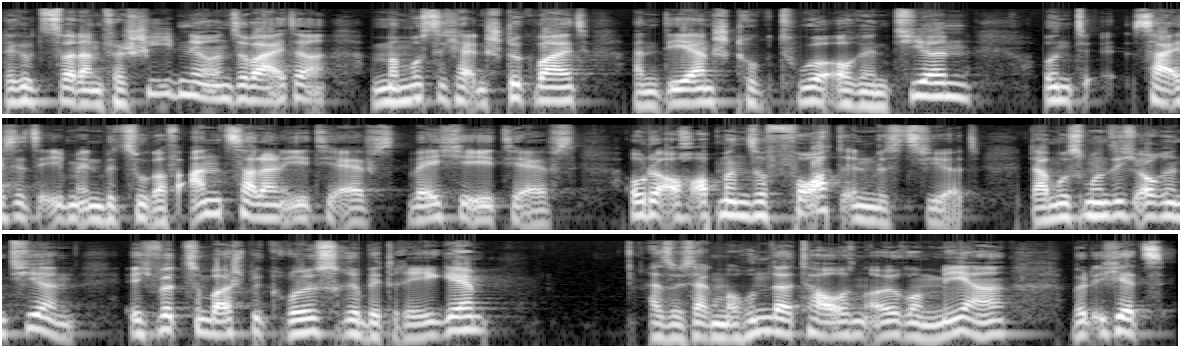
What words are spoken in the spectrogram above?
da gibt es zwar dann verschiedene und so weiter, aber man muss sich halt ein Stück weit an deren Struktur orientieren und sei es jetzt eben in Bezug auf Anzahl an ETFs, welche ETFs oder auch ob man sofort investiert. Da muss man sich orientieren. Ich würde zum Beispiel größere Beträge, also ich sage mal 100.000 Euro mehr, würde ich jetzt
